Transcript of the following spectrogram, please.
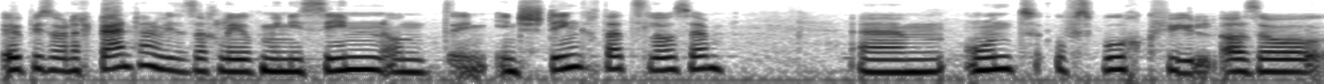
etwas, was ich gelernt habe, wieder so ein bisschen auf meine Sinn und Instinkte zu hören. Ähm, und aufs Bauchgefühl. Also,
